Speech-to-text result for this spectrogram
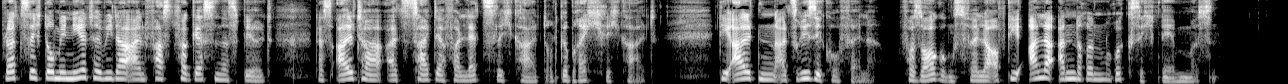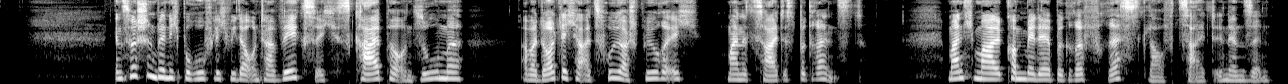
Plötzlich dominierte wieder ein fast vergessenes Bild, das Alter als Zeit der Verletzlichkeit und Gebrechlichkeit, die Alten als Risikofälle, Versorgungsfälle, auf die alle anderen Rücksicht nehmen müssen. Inzwischen bin ich beruflich wieder unterwegs, ich skype und zoome, aber deutlicher als früher spüre ich, meine Zeit ist begrenzt. Manchmal kommt mir der Begriff Restlaufzeit in den Sinn.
